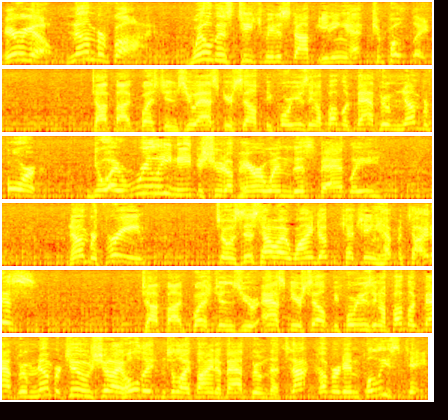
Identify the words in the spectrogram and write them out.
Here we go. Number five. Will this teach me to stop eating at Chipotle? Top five questions you ask yourself before using a public bathroom. Number four, do I really need to shoot up heroin this badly? Number three, so is this how I wind up catching hepatitis? Top five questions you're asking yourself before using a public bathroom. Number two, should I hold it until I find a bathroom that's not covered in police tape?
